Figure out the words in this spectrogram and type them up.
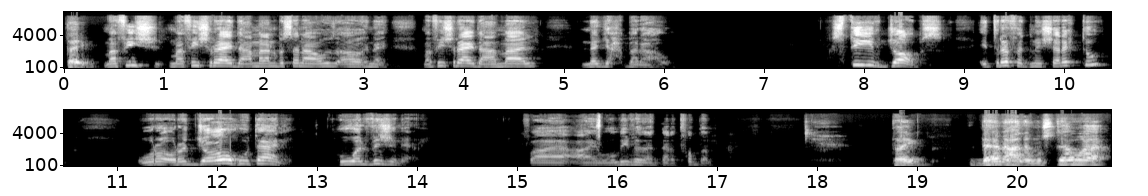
طيب. ما فيش ما فيش رائد اعمال أنا بس أنا عاوز أه هنا. ما فيش رائد اعمال نجح براه ستيف جوبز اترفد من شركته ورجعوه تاني. هو ال visionary ف I will leave it at that. اتفضل. طيب ده على مستوى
